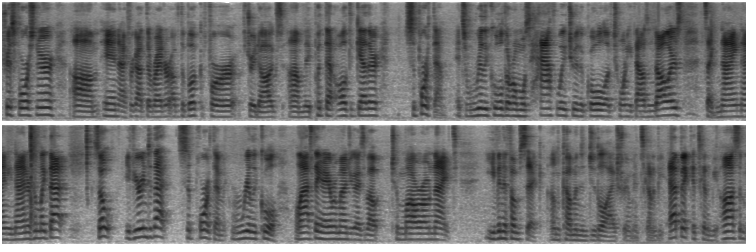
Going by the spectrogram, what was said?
Trish Forstner um, and I forgot the writer of the book for Stray Dogs. Um, they put that all together. Support them. It's really cool. They're almost halfway to the goal of $20,000. It's like $9.99 or something like that. So if you're into that, support them. Really cool. Last thing I gotta remind you guys about tomorrow night even if I'm sick, I'm coming to do the live stream. It's gonna be epic, it's gonna be awesome.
